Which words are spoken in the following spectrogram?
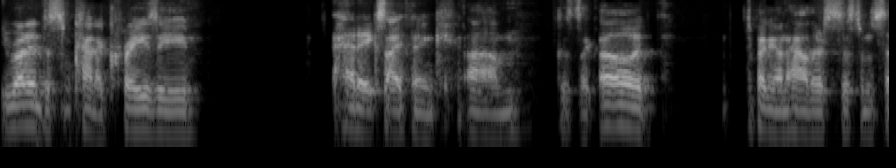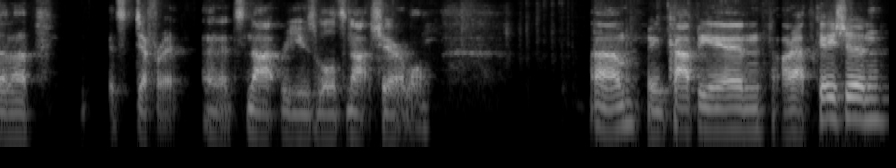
you run into some kind of crazy headaches, I think, because um, it's like, oh, it, depending on how their system's set up, it's different and it's not reusable, it's not shareable. Um, we can copy in our application,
